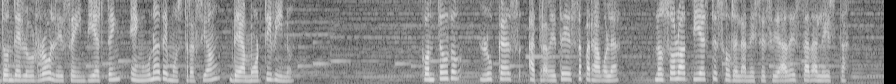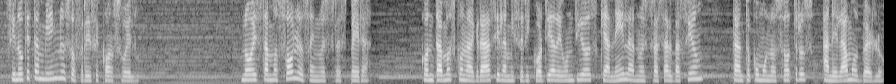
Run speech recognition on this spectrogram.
donde los roles se invierten en una demostración de amor divino. Con todo, Lucas, a través de esta parábola, no solo advierte sobre la necesidad de estar alerta, sino que también nos ofrece consuelo. No estamos solos en nuestra espera, Contamos con la gracia y la misericordia de un Dios que anhela nuestra salvación, tanto como nosotros anhelamos verlo.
